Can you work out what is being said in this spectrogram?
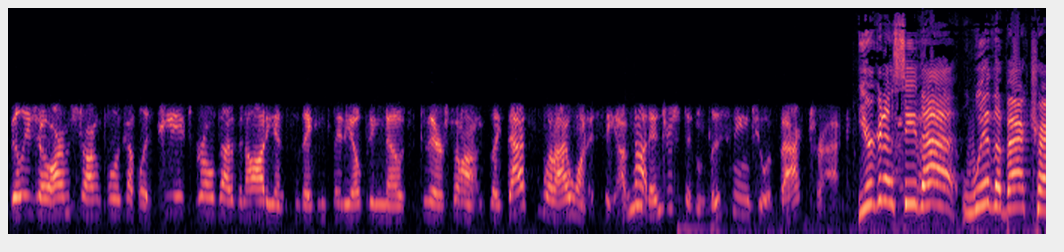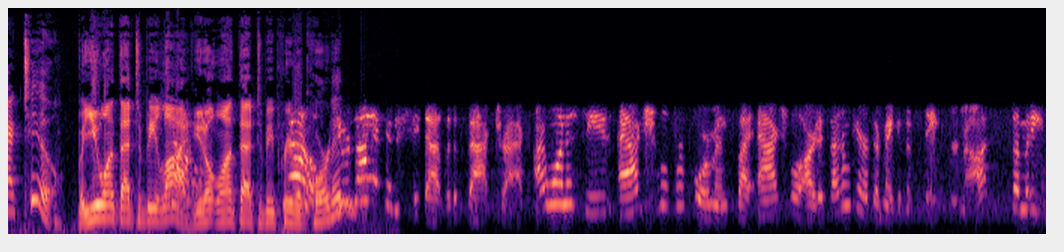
Billie Joe Armstrong pull a couple of teenage girls out of an audience so they can play the opening notes to their songs. Like, that's what I want to see. I'm not interested in listening to a backtrack. You're going to see that with a backtrack, too. But you want that to be live. You don't want that to be pre-recorded. No, you're not going backtrack. I want to see actual performance by actual artists. I don't care if they're making mistakes or not. Somebody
